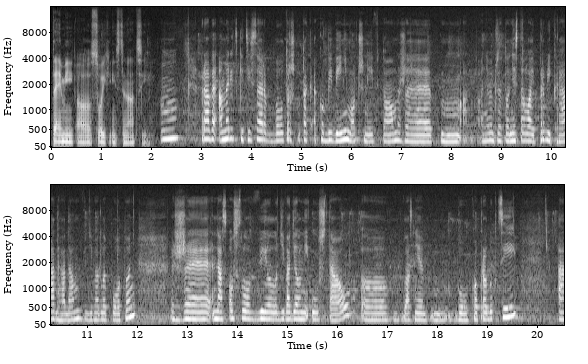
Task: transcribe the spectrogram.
témy uh, svojich inscenácií? Mm, práve americký cisár bol trošku tak akoby výnimočný v tom, že mm, a neviem, či sa to nestalo aj prvýkrát, hádam, v divadle Pôtoň, že nás oslovil divadelný ústav uh, vlastne ku koprodukcii a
